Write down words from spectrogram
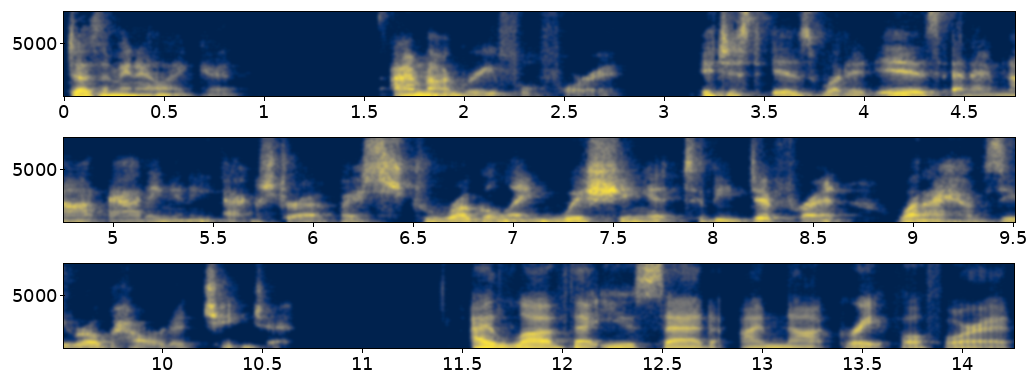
Doesn't mean I like it. I'm not grateful for it. It just is what it is. And I'm not adding any extra by struggling, wishing it to be different when I have zero power to change it. I love that you said, I'm not grateful for it.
